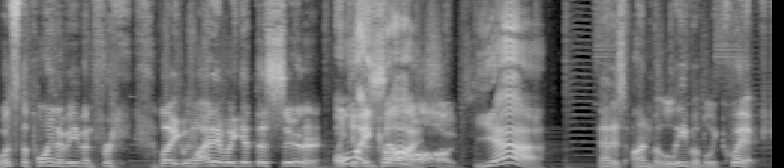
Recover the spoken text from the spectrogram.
What's the point of even free? Like, why didn't we get this sooner? We Oh my just sell gosh. logs. Yeah. That is unbelievably quick.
